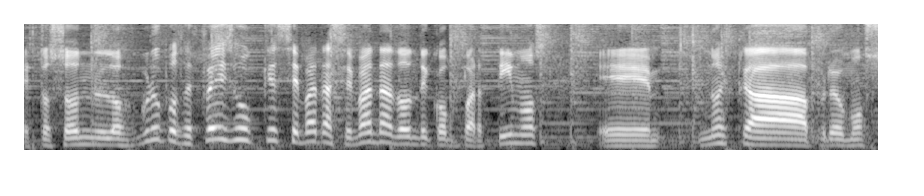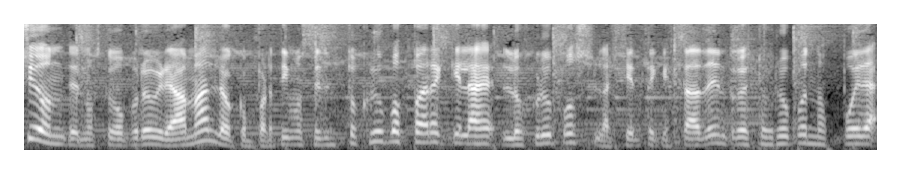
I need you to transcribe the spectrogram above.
Estos son los grupos de Facebook que semana a semana donde compartimos eh, nuestra promoción de nuestro programa. Lo compartimos en estos grupos para que los grupos, la gente que está dentro de estos grupos nos pueda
